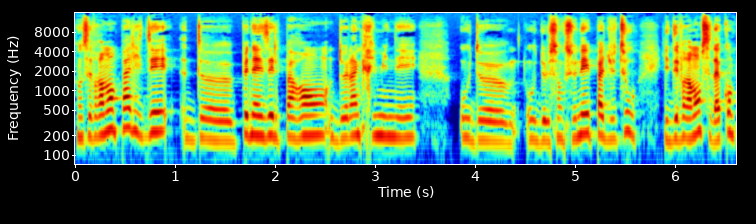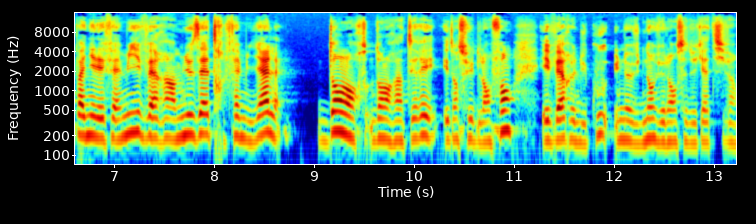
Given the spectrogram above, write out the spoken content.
Donc c'est vraiment pas l'idée de pénaliser le parent, de l'incriminer ou de, ou de le sanctionner, pas du tout. L'idée vraiment c'est d'accompagner les familles vers un mieux-être familial dans leur, dans leur, intérêt et dans celui de l'enfant, et vers du coup une non-violence éducative.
